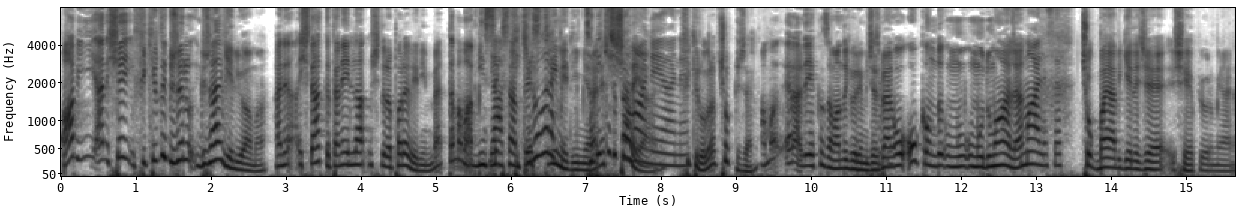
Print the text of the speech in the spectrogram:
Abi yani şey fikirde güzel güzel geliyor ama. Hani işte hakikaten 50-60 lira para vereyim ben. Tamam abi 1080p fikir olarak stream edeyim yani. tabii ki Süper şahane yani. Fikir olarak çok güzel. Ama herhalde yakın zamanda göremeyeceğiz. Ben o o konuda umu- umudumu hala Maalesef. çok baya bir geleceğe şey yapıyorum yani.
